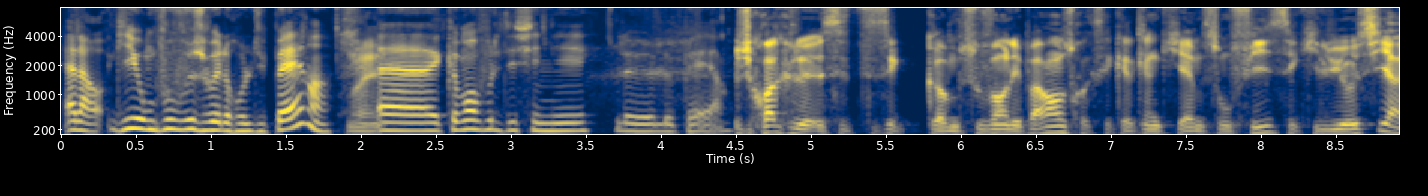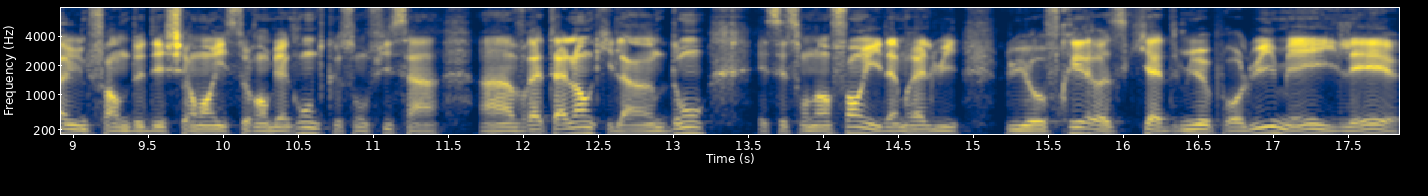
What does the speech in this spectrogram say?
Alors, Guillaume, vous, vous jouez le rôle du père. Ouais. Euh, comment vous le définiez, le, le père? Je crois que c'est comme souvent les parents, je crois que c'est quelqu'un qui aime son fils et qui lui aussi a une forme de déchirement. Il se rend bien compte que son fils a, a un vrai talent, qu'il a un don et c'est son enfant. Il aimerait lui, lui offrir ce qu'il y a de mieux pour lui, mais il est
